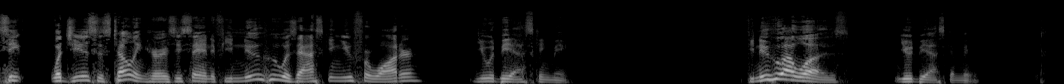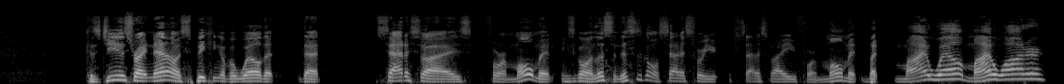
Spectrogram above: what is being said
See, what Jesus is telling her is he's saying, if you knew who was asking you for water, you would be asking me. If you knew who I was, you'd be asking me. Because Jesus right now is speaking of a well that, that satisfies for a moment. He's going, listen, this is going to satisfy you, satisfy you for a moment, but my well, my water,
